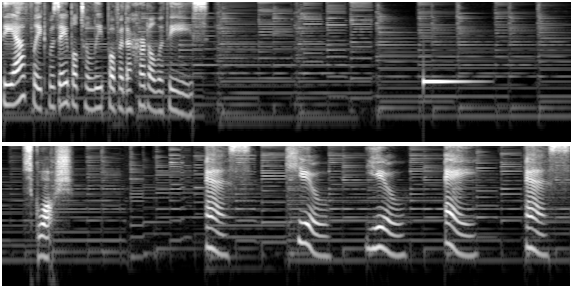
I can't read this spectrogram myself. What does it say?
The athlete was able to leap over the hurdle with ease. Squash. S. Q. U. A. S.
